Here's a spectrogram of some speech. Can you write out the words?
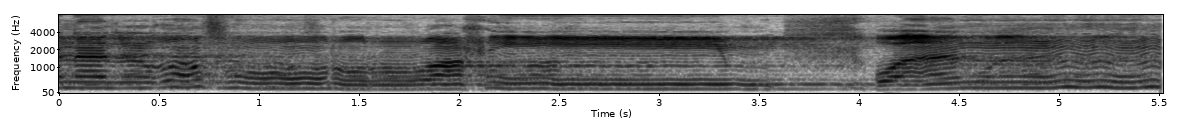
أنا الغفور الرحيم وأن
